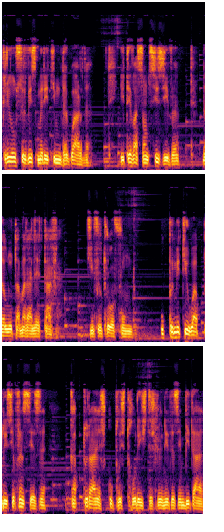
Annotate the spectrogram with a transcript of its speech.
criou o Serviço Marítimo da Guarda e teve ação decisiva na luta amaralha etarra, que infiltrou a fundo, o que permitiu à polícia francesa capturar as cúpulas terroristas reunidas em Bidar,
